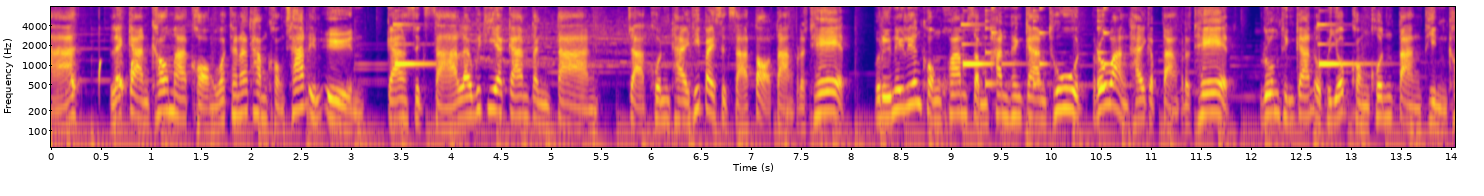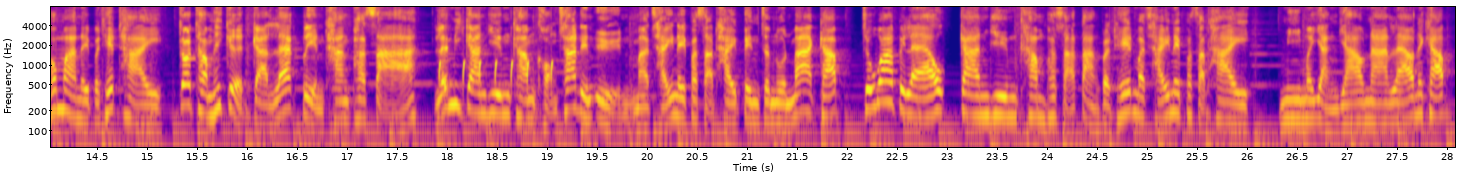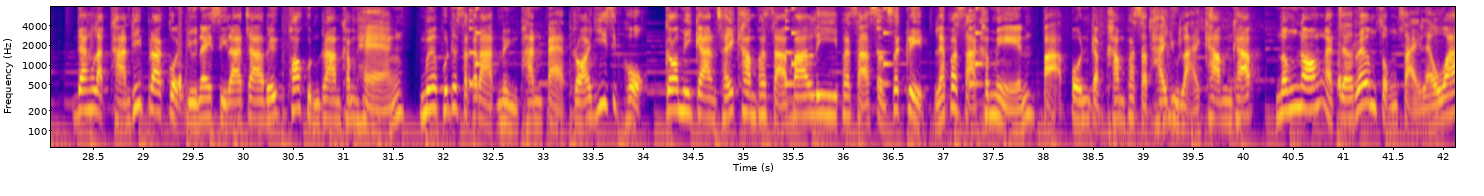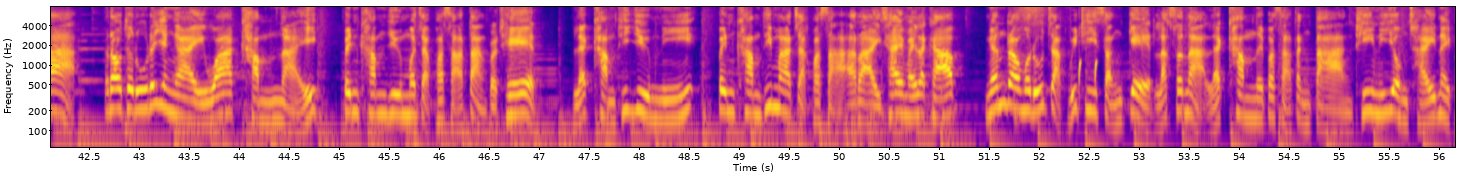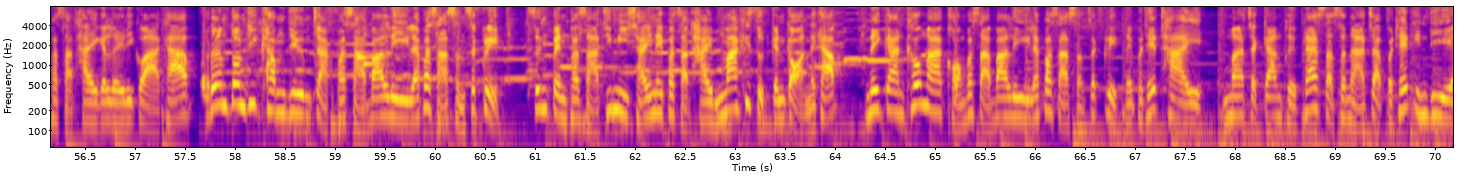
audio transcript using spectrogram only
และการเข้ามาของวัฒนธรรมของชาติอื่นๆ การศึกษาและวิทยาการต่างๆ จากคนไทยที่ไปศึกษาต่อต่างประเทศหรือในเรื่องของความสัมพันธ์ทางการทูตระหว่างไทยกับต่างประเทศ รวมถึงการอพยพของคนต่างถิ่นเข้ามาในประเทศไทย ก็ทำให้เกิดการแลกเปลี่ยนทางภาษา และมีการยืมคำของชาติอื่น ๆ มาใช้ในภาษาไทยเป็นจำนวนมากครับ จะว่าไปแล้วการยืมคำภาษาต่างประเทศมาใช้ในภาษาไทย มีมาอย่างยาวนานแล้วนะครับ ดังหลักฐานที่ปรากฏอยู่ในศิลาจารึกพ่อขุนรามคำแหง เมื่อพุทธศักราช 1826 ก็มีการใช้คำภาษาบาลี ภาษาสันสกฤต และภาษาเขมรปะปนกับคำภาษาไทยอยู่หลายคำครับ น้องๆ อาจจะเริ่มสงสัยแล้วว่า เราจะรู้ได้ยังไงว่าคำไหน เป็นคำยืมมาจากภาษาต่างประเทศ และคำที่ยืมนี้เป็นคำที่มาจากภาษาอะไรใช่ไหมล่ะครับ งั้นเรามารู้จักวิธีสังเกตลักษณะและคำในภาษาต่างๆ ที่นิยมใช้ในภาษาไทยกันเลยดีกว่าครับ เริ่มต้นที่คำยืมจากภาษาบาลีและภาษาสันสกฤต ซึ่งเป็นภาษาที่มีใช้ในภาษาไทยมากที่สุดกันก่อนนะครับ ในการเข้ามาของภาษาบาลีและภาษาสันสกฤตในประเทศไทย มาจากการเผยแพร่ศาสนาจากประเทศอินเดีย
